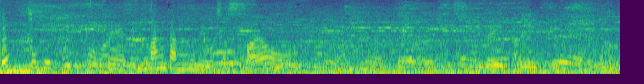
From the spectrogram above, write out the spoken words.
싶어가지고. 네, 담당자님이 오셨어요. 굉장히 반응이 좋거든요.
